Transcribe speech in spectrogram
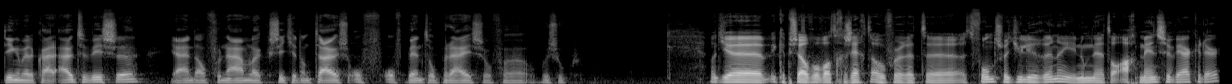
dingen met elkaar uit te wisselen. Ja, en dan voornamelijk zit je dan thuis of, of bent op reis of uh, op bezoek. Want je, ik heb zelf al wat gezegd over het, uh, het fonds wat jullie runnen. Je noemde net al acht mensen werken er.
